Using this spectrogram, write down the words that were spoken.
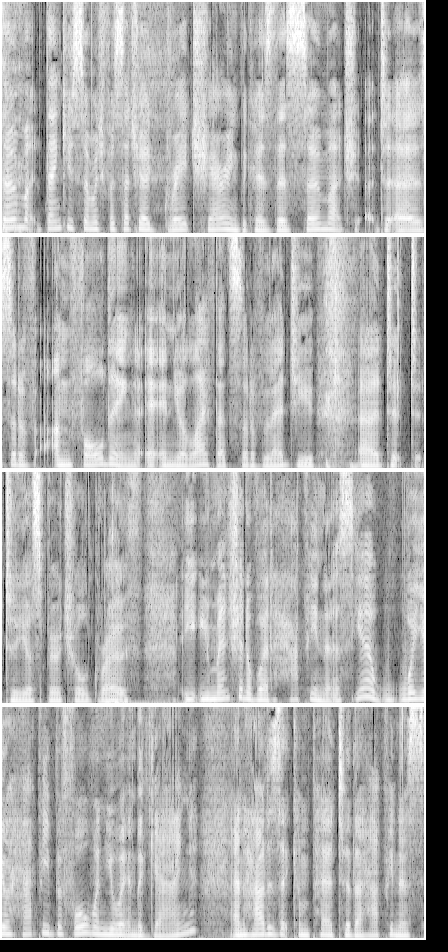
so much. Thank you so much for such a great sharing because there's so much to, uh, sort of unfolding in your life that's sort of led you uh, to, to to your spiritual growth. You, you mentioned the word happiness. Yeah, were you happy before when you were in the gang, and how does it compare to the happiness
